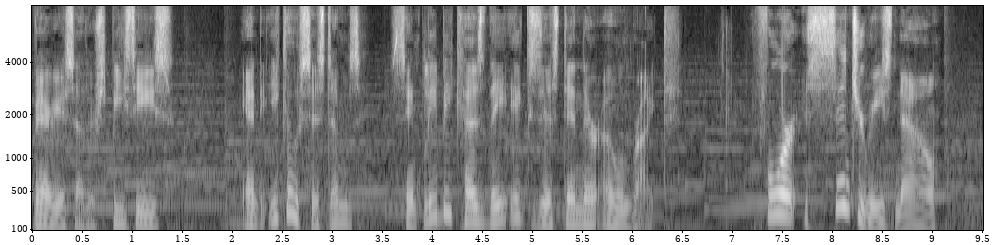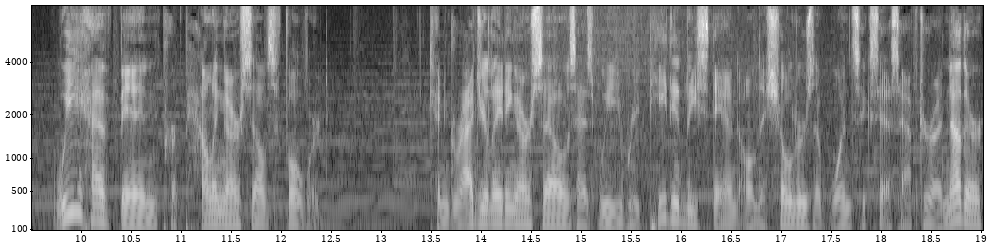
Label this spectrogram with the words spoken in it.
various other species, and ecosystems simply because they exist in their own right. For centuries now, we have been propelling ourselves forward, congratulating ourselves as we repeatedly stand on the shoulders of one success after another.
